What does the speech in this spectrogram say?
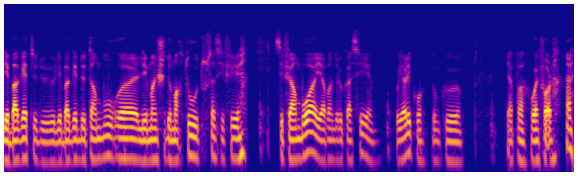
Les baguettes de, les baguettes de tambour, euh, les manches de marteau, tout ça c'est fait, c'est fait en bois et avant de le casser, faut y aller, quoi. Donc, il y a pas, ouais, voilà.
